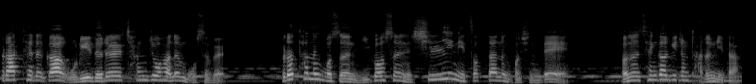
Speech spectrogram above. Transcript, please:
크라테르가 우리들을 창조하는 모습을. 그렇다는 것은 이것은 실린이 썼다는 것인데 저는 생각이 좀 다릅니다.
